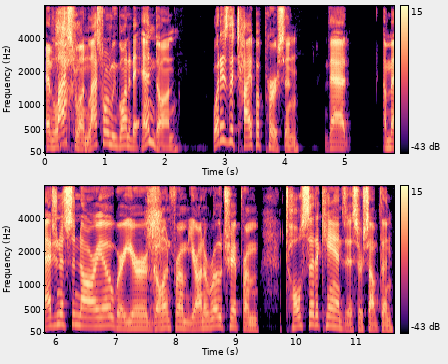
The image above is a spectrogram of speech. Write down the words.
and last one, last one we wanted to end on. What is the type of person that imagine a scenario where you're going from you're on a road trip from Tulsa to Kansas or something,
